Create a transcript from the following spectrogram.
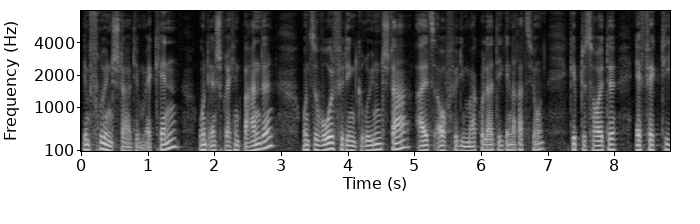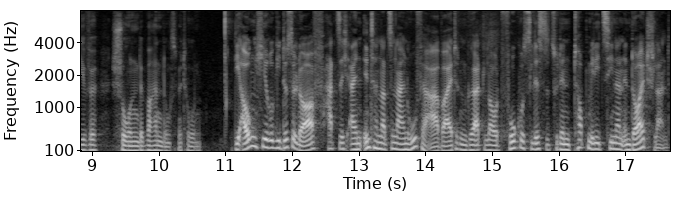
im frühen Stadium erkennen und entsprechend behandeln. Und sowohl für den grünen Star als auch für die Makuladegeneration gibt es heute effektive, schonende Behandlungsmethoden. Die Augenchirurgie Düsseldorf hat sich einen internationalen Ruf erarbeitet und gehört laut Fokusliste zu den Top-Medizinern in Deutschland.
